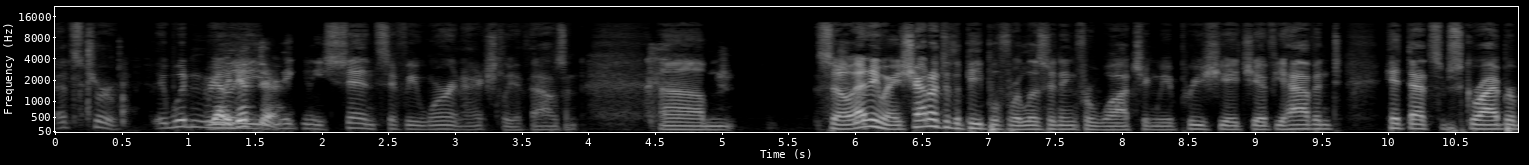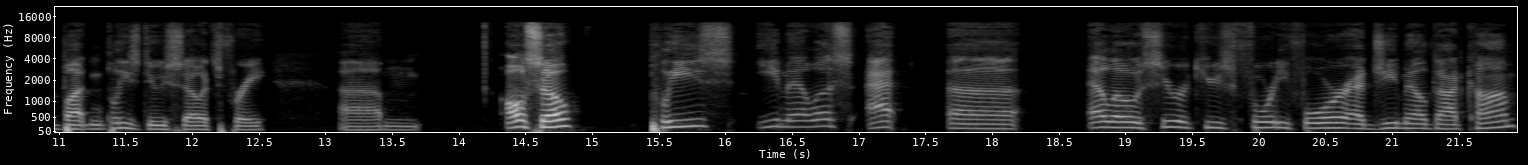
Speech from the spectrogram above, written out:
that's true. It wouldn't really make any sense if we weren't actually a 1,000. Um, so anyway, shout out to the people for listening, for watching. We appreciate you. If you haven't hit that subscriber button, please do so. It's free. Um, also, please email us at uh, lo syracuse 44 at gmail.com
